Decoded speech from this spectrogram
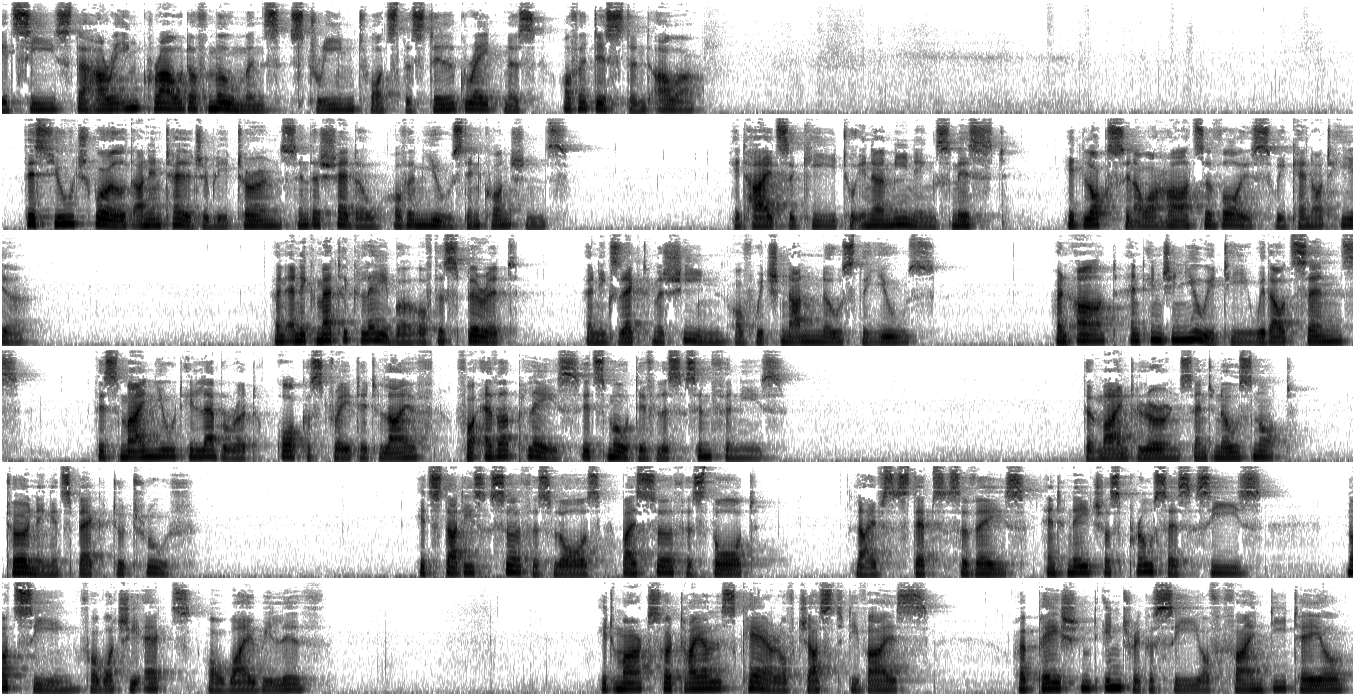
it sees the hurrying crowd of moments stream towards the still greatness of a distant hour. This huge world unintelligibly turns in the shadow of a mused inconscience. It hides a key to inner meanings missed. It locks in our hearts a voice we cannot hear. An enigmatic labor of the spirit, an exact machine of which none knows the use, an art and ingenuity without sense, this minute, elaborate, orchestrated life forever plays its motiveless symphonies. The mind learns and knows not, turning its back to truth. It studies surface laws by surface thought, life's steps surveys, and nature's process sees, not seeing for what she acts or why we live. It marks her tireless care of just device, her patient intricacy of fine detail,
